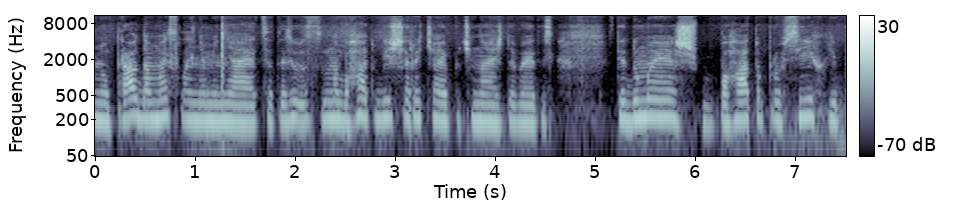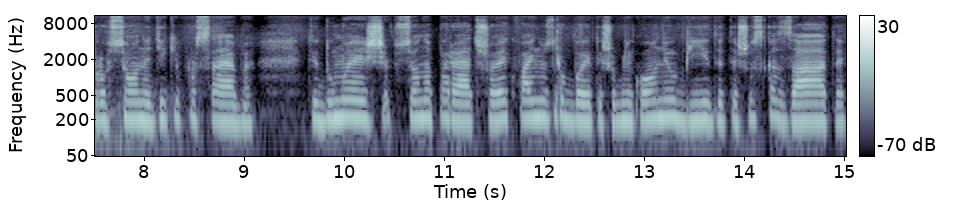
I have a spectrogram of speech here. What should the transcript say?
Ну, правда, мислення міняється. Ти набагато більше речей починаєш дивитись. Ти думаєш багато про всіх і про все, не тільки про себе. Ти думаєш все наперед, що як файно зробити, щоб нікого не обідати, що сказати.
